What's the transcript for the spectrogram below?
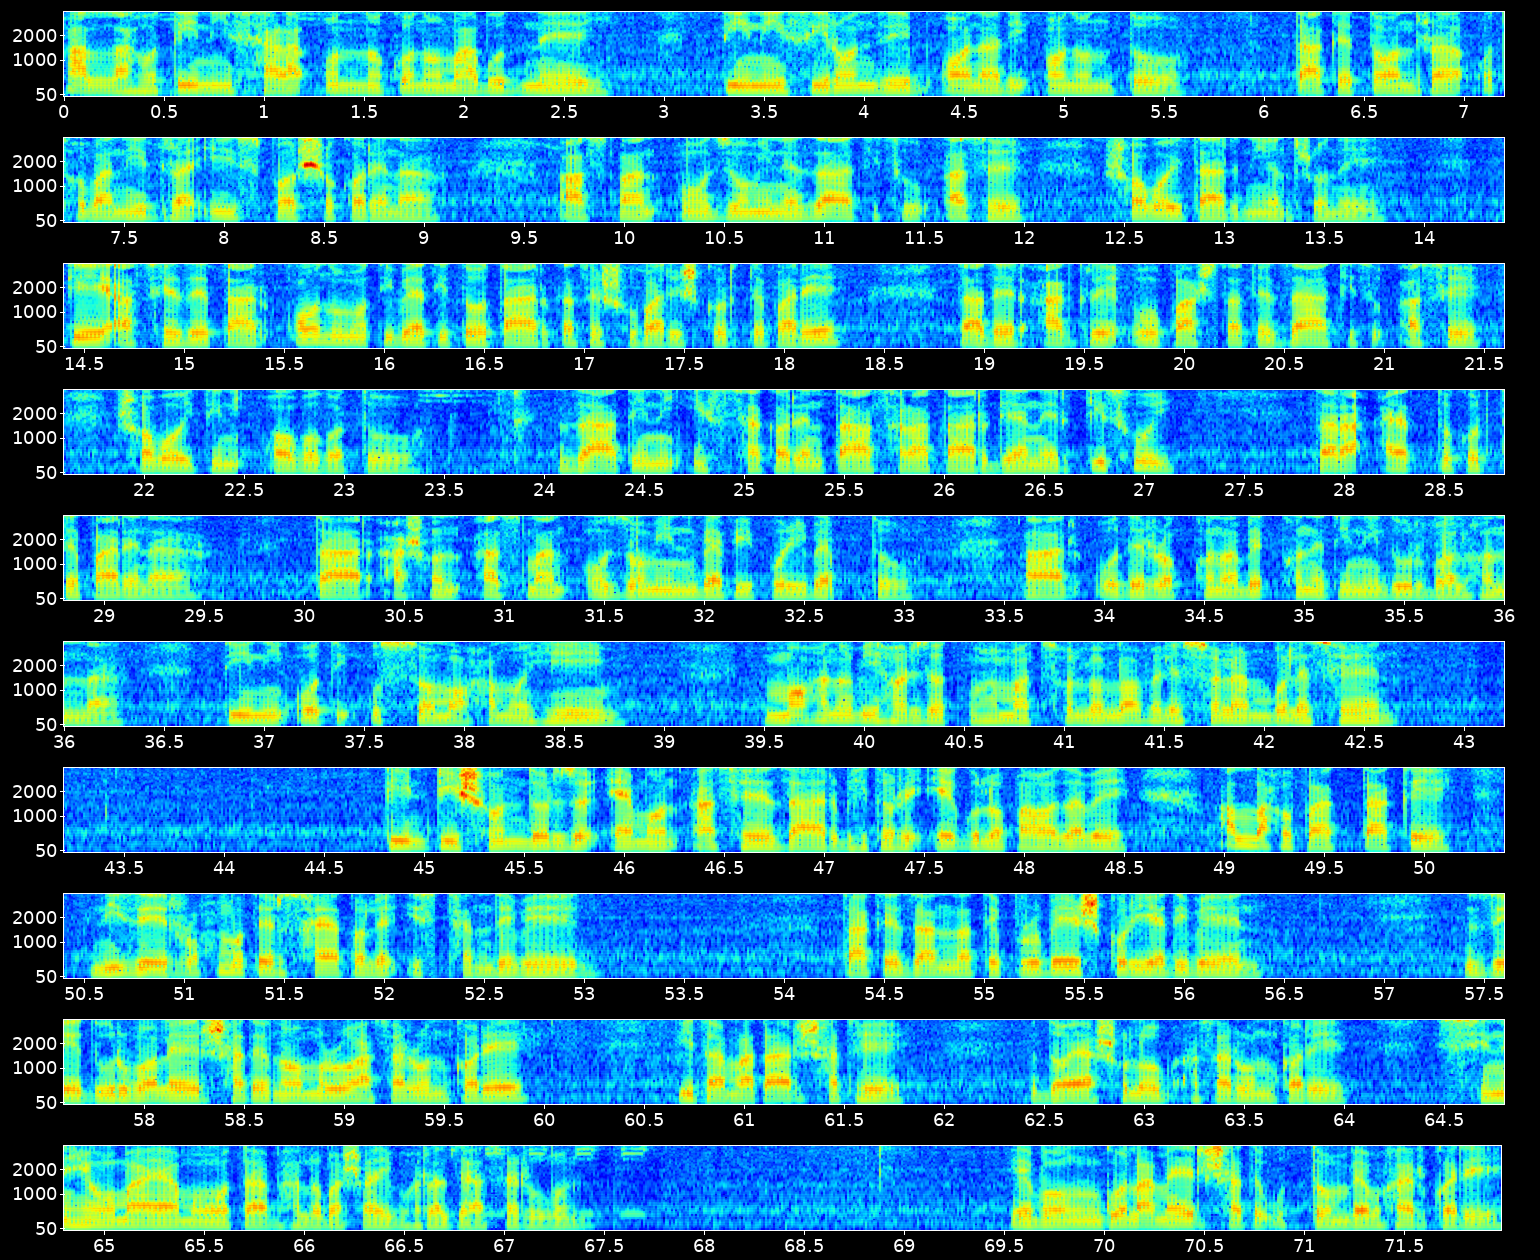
আল্লাহ তিনি ছাড়া অন্য কোনো মাবুদ নেই। তিনি চিরঞ্জীব, অনাদি, অনন্ত। তাকে তন্দ্রা অথবা নিদ্রা স্পর্শ করে না। আসমান ও জমিনে যা কিছু আছে, সবই তার নিয়ন্ত্রণে। কে আছে যে তার অনুমতি ব্যতীত তার কাছে সুপারিশ করতে পারে? তাদের আগ্রে ও পাশ্চাতে যা কিছু আছে, সবই তিনি অবগত। যা তিনি ইচ্ছা করেন, তা ছাড়া তার জ্ঞানের কিছুই তারা আয়ত্ত করতে পারে না। তার আসন আসমান ও জমিন ব্যাপী পরিব্যাপ্ত, আর ওদের রক্ষণাবেক্ষণে তিনি দুর্বল হন না। তিনি অতি উচ্চ মহামহিম। মহানবী হরজত মোহাম্মদ সাল্লাহ সাল্লাম বলেছেন, তিনটি সৌন্দর্য এমন আছে যার ভিতরে এগুলো পাওয়া যাবে। আল্লাহ পাক তাকে নিজের রহমতের ছায়াতলে স্থান দেবেন। তাকে জান্নাতে প্রবেশ করিয়ে দিবেন। যে দুর্বলের সাথে নম্র আচরণ করে, পিতামাতার সাথে দয়াসুলভ আচরণ করে, স্নেহ, মায়া, মমতা, ভালোবাসায় ভরা যে আচরণ এবং গোলামের সাথে উত্তম ব্যবহার করে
